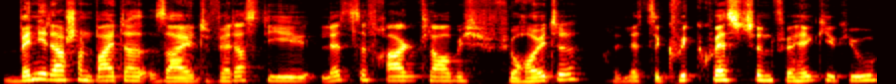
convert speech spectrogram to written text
Wenn ihr da schon weiter seid, wäre das die letzte Frage, glaube ich, für heute. Die letzte Quick Question für HeyQQ.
